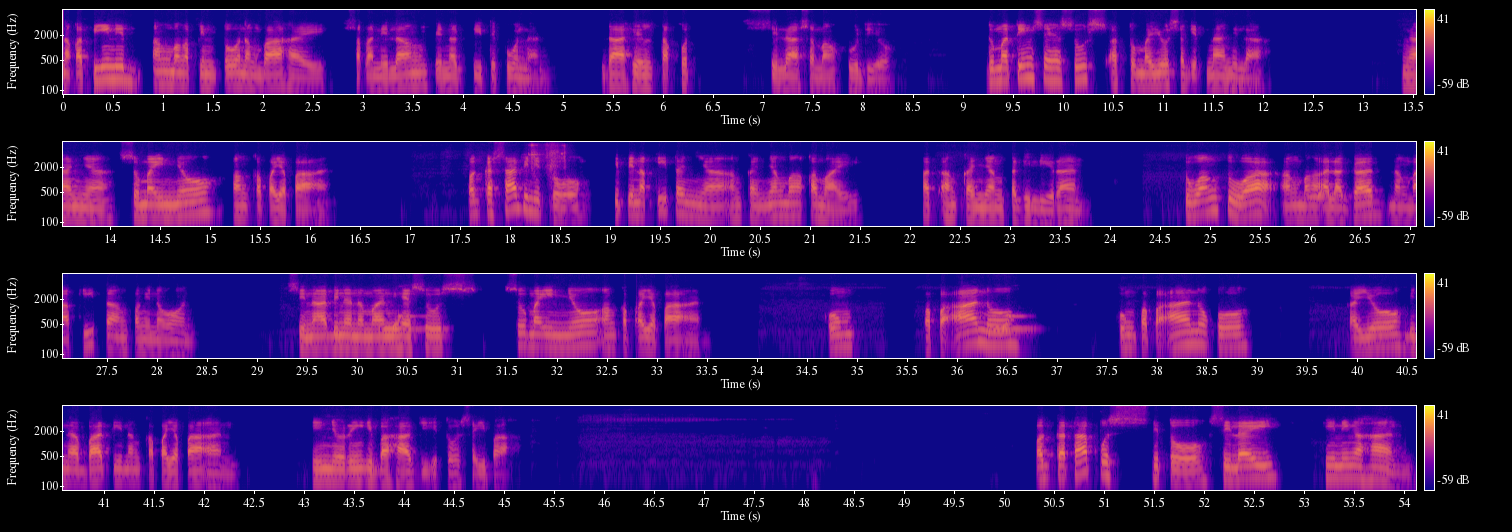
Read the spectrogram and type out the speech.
Nakatinid ang mga pinto ng bahay sa kanilang pinagtitipunan dahil takot sila sa mga Hudyo. Dumating si Jesus at tumayo sa gitna nila. Nga niya, sumainyo ang kapayapaan. Pagkasabi nito, ipinakita niya ang kanyang mga kamay at ang kanyang tagiliran. Tuwang-tuwa ang mga alagad nang makita ang Panginoon. Sinabi na naman ni Jesus, sumainyo ang kapayapaan. Kung papaano kung papaano ko kayo binabati ng kapayapaan, inyo ring ibahagi ito sa iba. Pagkatapos nito, sila'y hiningahan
